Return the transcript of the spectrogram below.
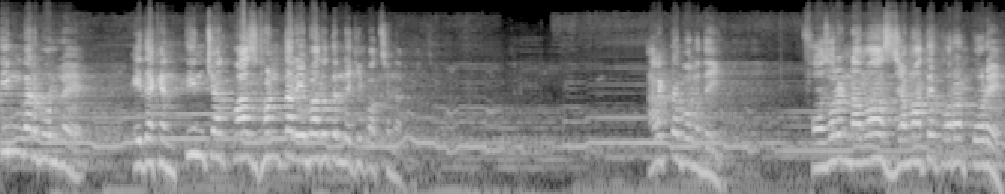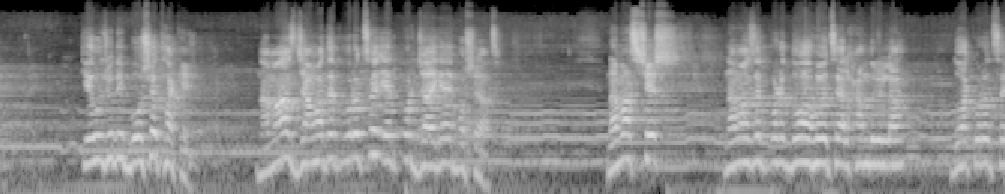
তিনবার বললে, এই দেখেন, তিন, চার, পাঁচ ঘণ্টার ইবাদতের নাকি পাচ্ছেন আপনি আরেকটা বলে দেই, ফজরের নামাজ জামাতে পড়ার পরে কেউ যদি বসে থাকে, নামাজ জামাতে পড়েছে, এরপর জায়গায় বসে আছে। নামাজ শেষ, নামাজের পরে দোয়া হয়েছে, আলহামদুলিল্লাহ, দোয়া করেছে,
